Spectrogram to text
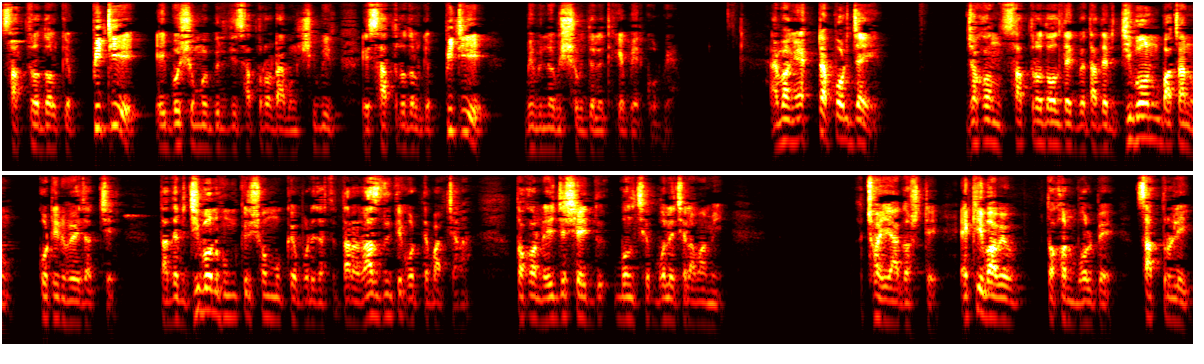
ছাত্র দলকে পিটিয়ে এই বৈষম্য বিরোধী ছাত্ররা এবং শিবির এই ছাত্র দলকে পিটিয়ে বিভিন্ন বিশ্ববিদ্যালয় থেকে বের করবে। এবং একটা পর্যায়ে যখন ছাত্র দল দেখবে তাদের জীবন বাঁচানো কঠিন হয়ে যাচ্ছে, তাদের জীবন হুমকির সম্মুখে পড়ে যাচ্ছে, তারা রাজনীতি করতে পারছে না, তখন এই যে সেই বলছে, বলেছিলাম আমি ছয় আগস্টে, একইভাবে তখন বলবে, ছাত্রলীগ,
